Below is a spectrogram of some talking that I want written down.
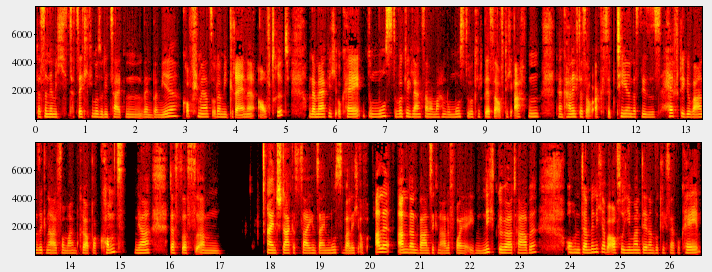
Das sind nämlich tatsächlich immer so die Zeiten, wenn bei mir Kopfschmerz oder Migräne auftritt. Und da merke ich, okay, du musst wirklich langsamer machen, du musst wirklich besser auf dich achten. Dann kann ich das auch akzeptieren, dass dieses heftige Warnsignal von meinem Körper kommt. Ja, dass das ähm, ein starkes Zeichen sein muss, weil ich auf alle anderen Warnsignale vorher eben nicht gehört habe. Und dann bin ich aber auch so jemand, der dann wirklich sagt, okay,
